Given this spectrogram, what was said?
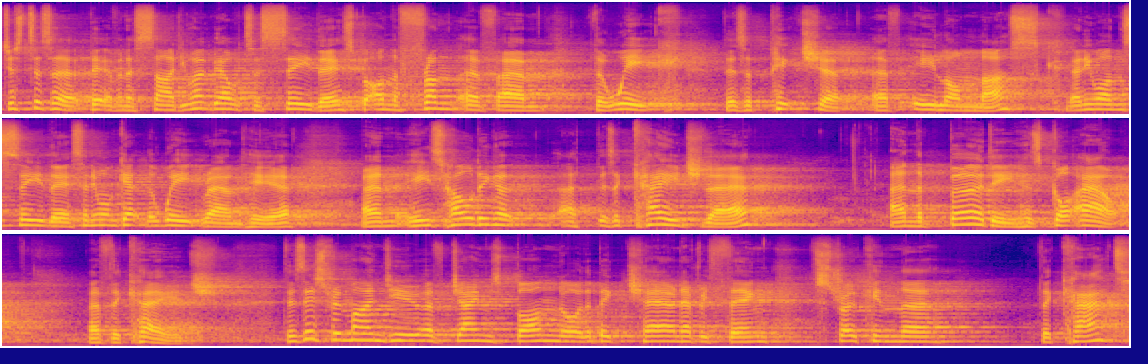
just as a bit of an aside, you won't be able to see this, but on the front of um, the week, there's a picture of Elon Musk. Anyone see this? Anyone get the week round here? And he's holding a, a there's a cage there, and the birdie has got out of the cage. Does this remind you of James Bond or the big chair and everything, stroking the, the cat?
